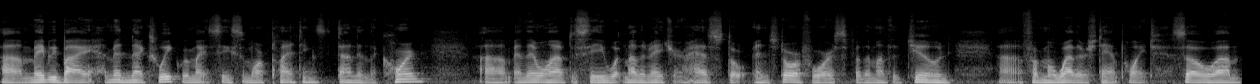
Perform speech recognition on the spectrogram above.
Uh, maybe by mid next week we might see some more plantings done in the corn. Um, and then we'll have to see what Mother Nature has sto in store for us for the month of June uh, from a weather standpoint. So um,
